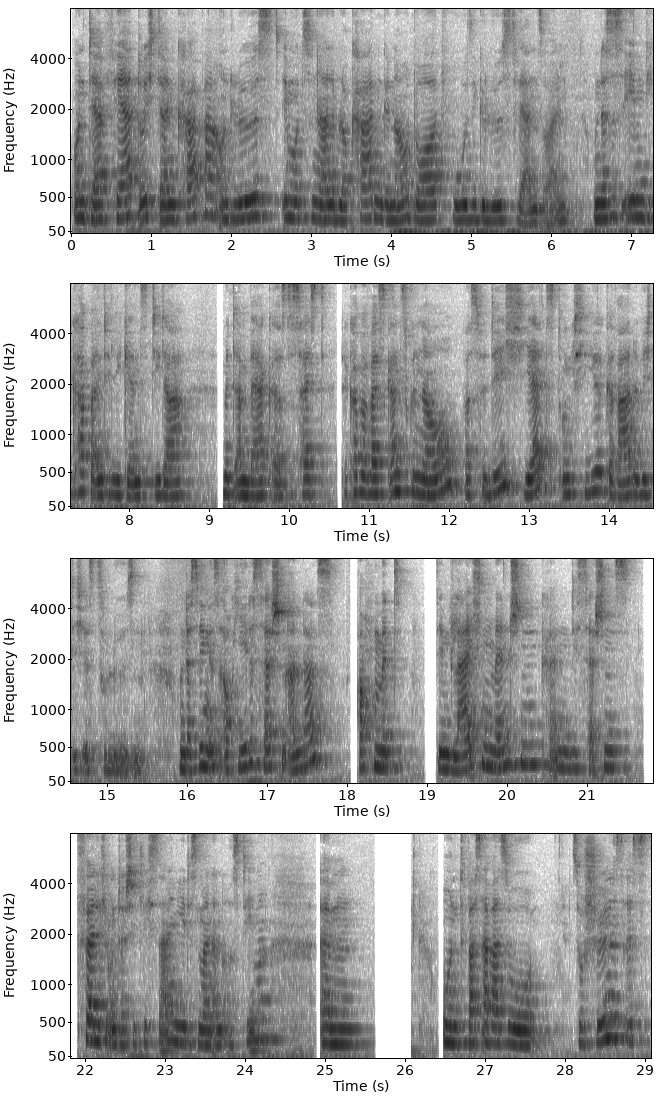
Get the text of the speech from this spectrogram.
und der fährt durch deinen Körper und löst emotionale Blockaden genau dort, wo sie gelöst werden sollen. Und das ist eben die Körperintelligenz, die da mit am Werk ist. Das heißt, der Körper weiß ganz genau, was für dich jetzt und hier gerade wichtig ist zu lösen. Und deswegen ist auch jede Session anders. Auch mit dem gleichen Menschen können die Sessions völlig unterschiedlich sein, jedes Mal ein anderes Thema. Ähm, und was aber so, so schön ist, ist,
